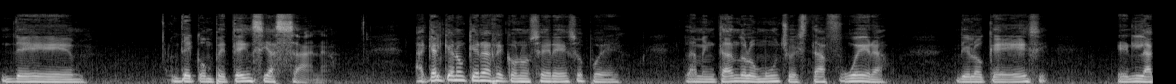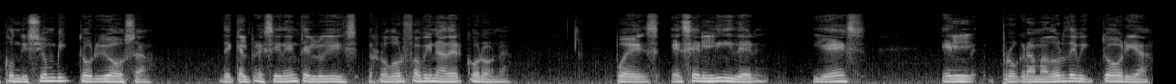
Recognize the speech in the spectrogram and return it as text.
de, de competencia sana. Aquel que no quiera reconocer eso, pues lamentándolo mucho, está fuera de lo que es la condición victoriosa de que el presidente Luis Rodolfo Abinader Corona, pues es el líder y es el programador de victoria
